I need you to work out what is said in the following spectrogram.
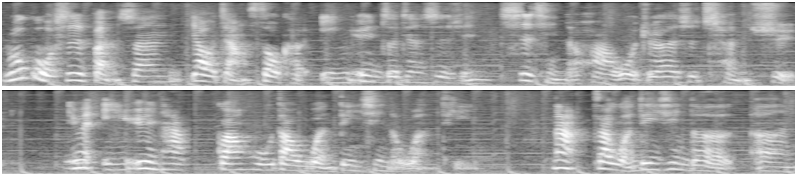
如果是本身要讲 SOC 营运这件事情事情的话，我觉得是程序，因为营运它关乎到稳定性的问题。那在稳定性的嗯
